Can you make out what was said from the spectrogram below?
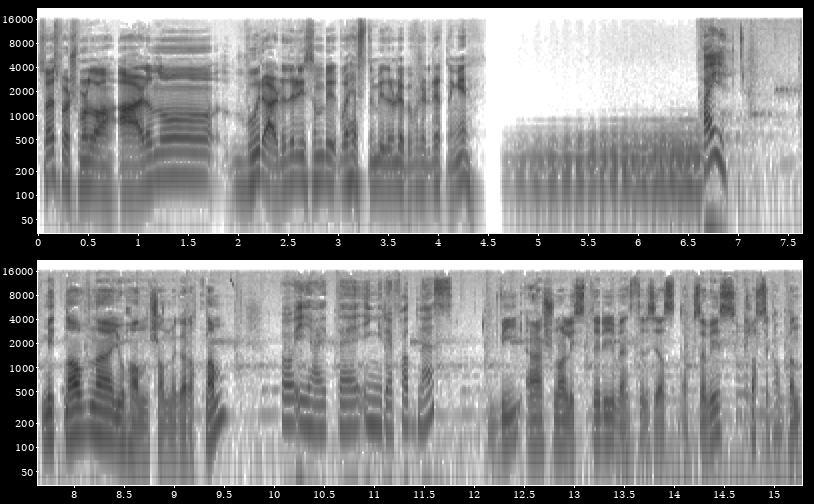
Så er spørsmålet da er det noe, Hvor er det det liksom, hvor hestene begynner å løpe i forskjellige retninger? Hei, Mitt navn er Johan Shanmegaratnam. og jeg heter Ingrid Fadnes. Vi er journalister i venstresidas dagsavis Klassekampen.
